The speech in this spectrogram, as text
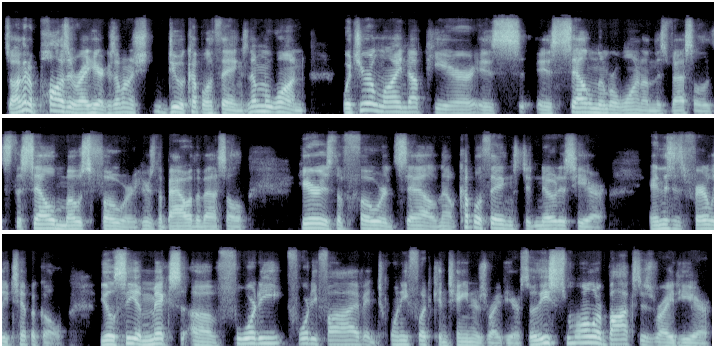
So I'm going to pause it right here because I want to do a couple of things. Number one, what you're lined up here is is cell number one on this vessel. It's the cell most forward. Here's the bow of the vessel. Here is the forward cell. Now, a couple of things to notice here, and this is fairly typical. You'll see a mix of 40, 45, and 20 foot containers right here. So these smaller boxes right here,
